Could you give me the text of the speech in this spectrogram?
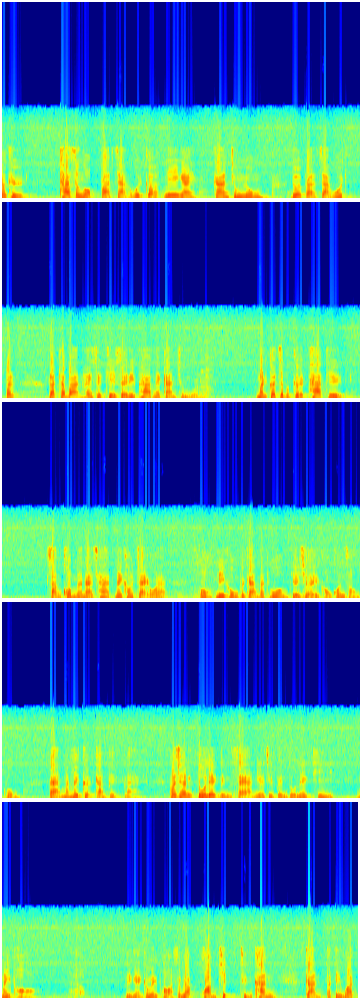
ก็คือ ถ้าสงบปราศจากอาวุธก็นี่ไง การชุมนุมโดยปราศจากอาวุธปะรัฐบาลให้สิทธิเสรีภาพในการชุมนุม มันก็จะเกิดภาพที่ สังคมนานาชาติไม่เข้าใจว่าโอ้นี่คงเป็นการประท้วงเฉยๆของคนสองกลุ่ม แต่มันไม่เกิดการเปลี่ยนแปลง เพราะฉะนั้นตัวเลขหนึ่งแสนเนี่ยจึงเป็นตัวเลขที่ไม่พอครับยังไงก็ไม่พอสำหรับความคิดถึงขั้นการปฏิวัติ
